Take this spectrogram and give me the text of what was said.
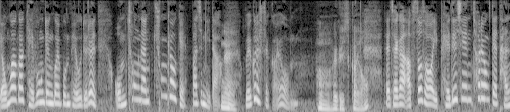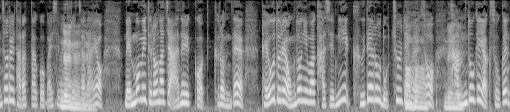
영화가 개봉된 걸 본 배우들은 엄청난 충격에 빠집니다. 네. 왜 그랬을까요? 어, 왜 그랬을까요? 네, 제가 앞서서 이 배드신 촬영 때 단서를 달았다고 말씀을 네네네. 드렸잖아요. 맨몸이 드러나지 않을 것. 그런데 배우들의 엉덩이와 가슴이 그대로 노출되면서 아하. 감독의 약속은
